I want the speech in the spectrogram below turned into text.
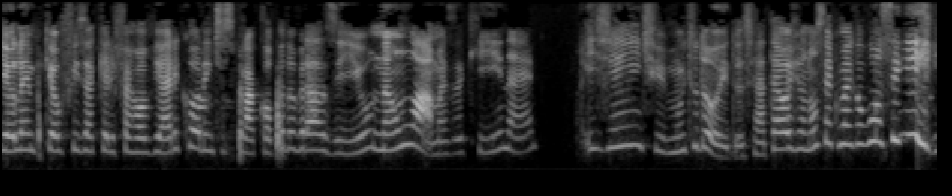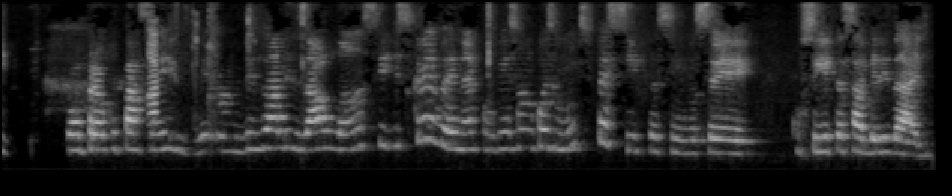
E eu lembro que eu fiz aquele Ferroviário e Corinthians pela Copa do Brasil, não lá, mas aqui, né? E, gente, muito doido. Assim, até hoje eu não sei como é que eu consegui. Com preocupação em visualizar o lance e descrever, né? Porque isso é uma coisa muito específica, assim, você conseguir ter essa habilidade.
